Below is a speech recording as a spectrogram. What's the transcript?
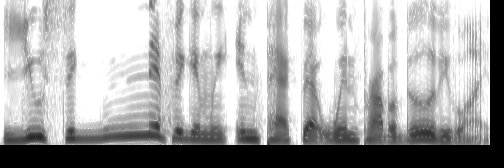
you significantly impact that win probability line.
